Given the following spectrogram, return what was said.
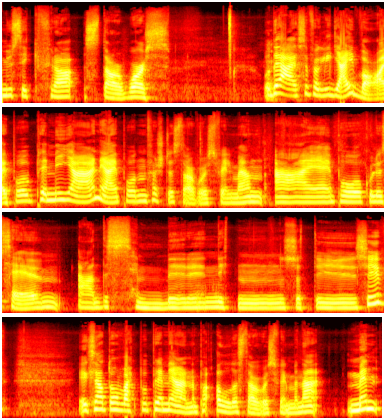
musikk fra Star Wars. Og det er selvfølgelig Jeg var på premieren jeg på den første Star Wars-filmen på Colosseum er desember 1977. Ikke sant? Og har vært på premierene på alle Star Wars-filmene. Men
